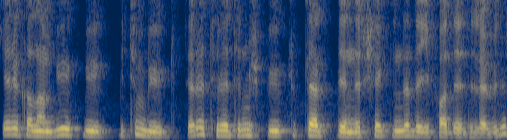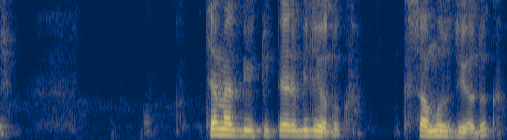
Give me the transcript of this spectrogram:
geri kalan büyük büyük bütün büyüklüklere türetilmiş büyüklükler denir şeklinde de ifade edilebilir. Temel büyüklükleri biliyorduk. Kısa muz diyorduk.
